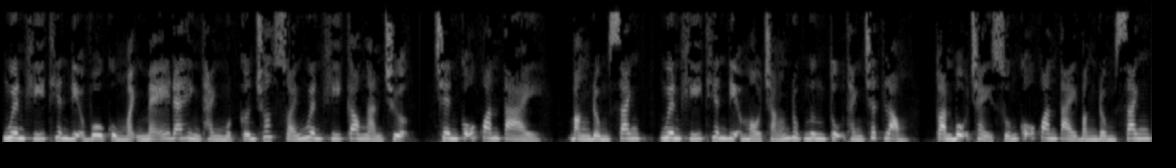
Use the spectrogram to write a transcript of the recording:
nguyên khí thiên địa vô cùng mạnh mẽ đã hình thành một cơn chốt xoáy nguyên khí cao ngàn trượng, trên cỗ quan tài, bằng đồng xanh, nguyên khí thiên địa màu trắng đục ngưng tụ thành chất lỏng, toàn bộ chảy xuống cỗ quan tài bằng đồng xanh.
